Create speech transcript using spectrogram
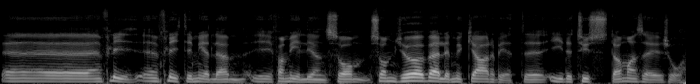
eh, en, fli, en flitig medlem i familjen som, som gör väldigt mycket arbete i det tysta om man säger så.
